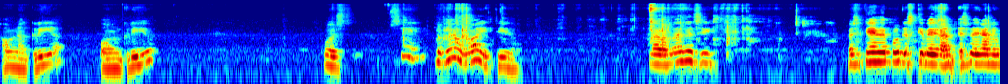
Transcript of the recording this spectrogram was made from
a una cría o a un crío. Pues Sí, lo veo guay, tío. La verdad que sí. Básicamente porque es que vegan, es vegano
